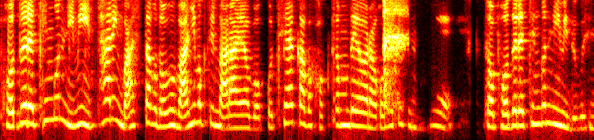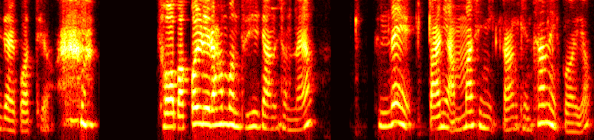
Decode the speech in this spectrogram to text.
버들의 친구님이 차링 맛있다고 너무 많이 먹진 말아요. 먹고 취할까봐 걱정돼요라고 해주시는데 저 버들의 친구님이 누구신지 알 것 같아요. 저와 막걸리를 한번 드시지 않으셨나요? 근데 많이 안 마시니까 괜찮을 거예요.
